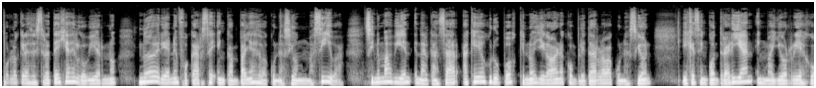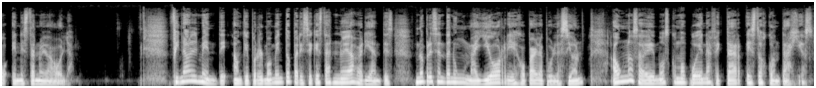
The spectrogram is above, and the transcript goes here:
por lo que las estrategias del gobierno no deberían enfocarse en campañas de vacunación masiva, sino más bien en alcanzar aquellos grupos que no llegaban a completar la vacunación y que se encontrarían en mayor riesgo en esta nueva ola. Finalmente, aunque por el momento parece que estas nuevas variantes no presentan un mayor riesgo para la población, aún no sabemos cómo pueden afectar estos contagios.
